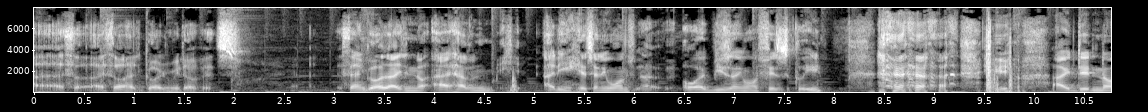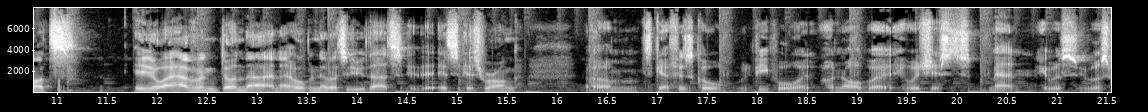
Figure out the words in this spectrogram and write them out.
I thought I thought I had gotten rid of it. Thank God I didn't. I haven't. I didn't hit anyone uh, or abuse anyone physically. I did not. You know, I haven't done that, and I hope never to do that. It's it's wrong um, to get physical with people or, no, but it was just man, it was it was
